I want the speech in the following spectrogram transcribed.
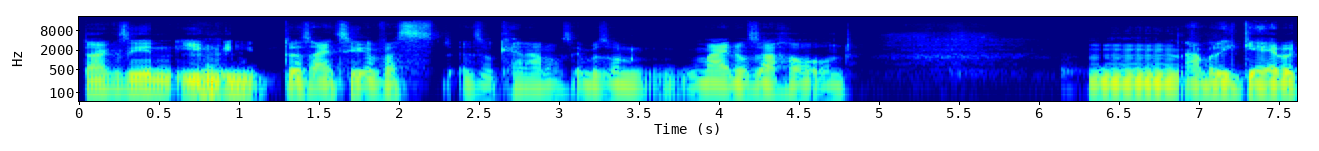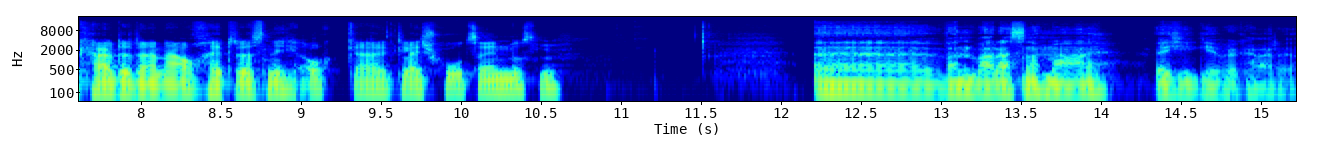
da gesehen. Mhm. Irgendwie das Einzige, was, also keine Ahnung, ist immer so eine Meinungssache und mh, aber die gelbe Karte dann auch, hätte das nicht auch gleich rot sein müssen? Äh, wann war das nochmal? Welche gelbe Karte?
